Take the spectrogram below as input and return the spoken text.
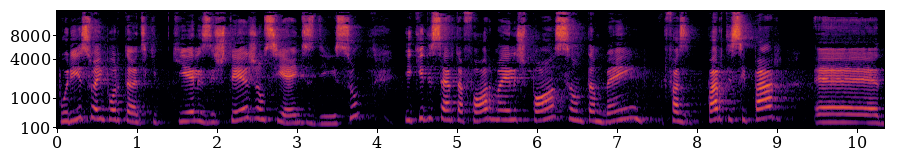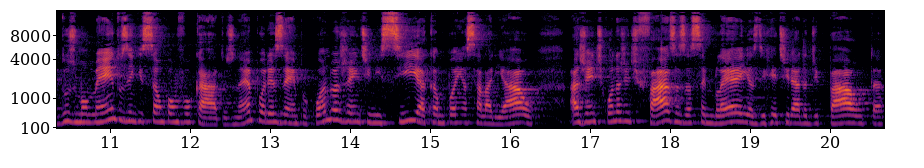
Por isso é importante que, que eles estejam cientes disso e que, de certa forma, eles possam também faz, participar é, dos momentos em que são convocados. Né? Por exemplo, quando a gente inicia a campanha salarial, a gente, quando a gente faz as assembleias de retirada de pauta,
